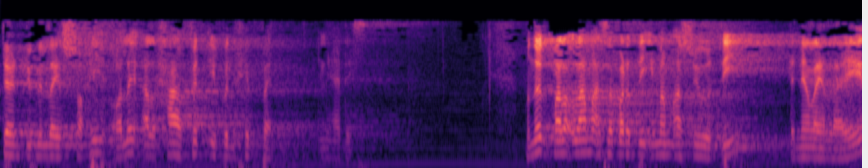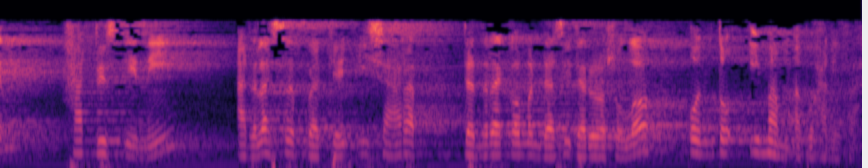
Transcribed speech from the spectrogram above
dan dinilai sahih oleh Al-Hafidh Ibn Hibban. Ini hadis. Menurut para ulama seperti Imam Asyuti dan yang lain-lain, hadis ini adalah sebagai isyarat dan rekomendasi dari Rasulullah untuk Imam Abu Hanifah.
